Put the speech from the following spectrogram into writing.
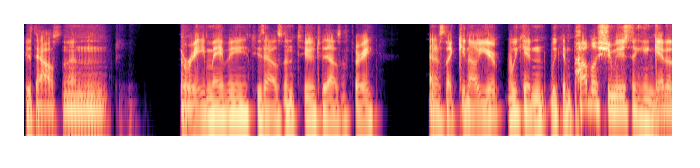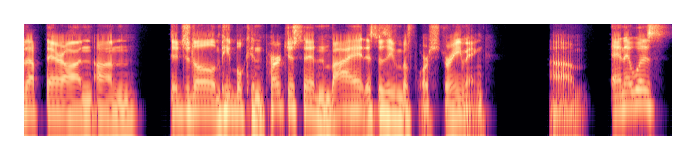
2003, maybe 2002, 2003, and it's like, you know, you're we can we can publish your music and get it up there on on digital, and people can purchase it and buy it. This was even before streaming, um, and it was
